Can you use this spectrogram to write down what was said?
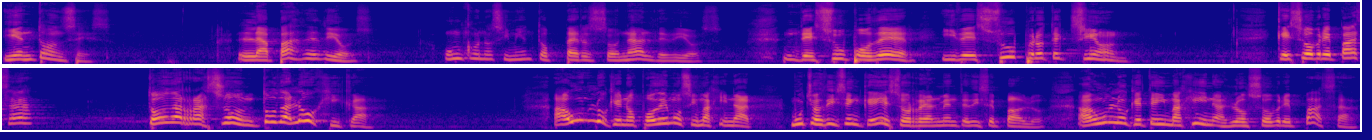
Y entonces, la paz de Dios, un conocimiento personal de Dios, de su poder y de su protección, que sobrepasa toda razón, toda lógica. Aún lo que nos podemos imaginar. Muchos dicen que eso realmente dice Pablo. Aún lo que te imaginas lo sobrepasa.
